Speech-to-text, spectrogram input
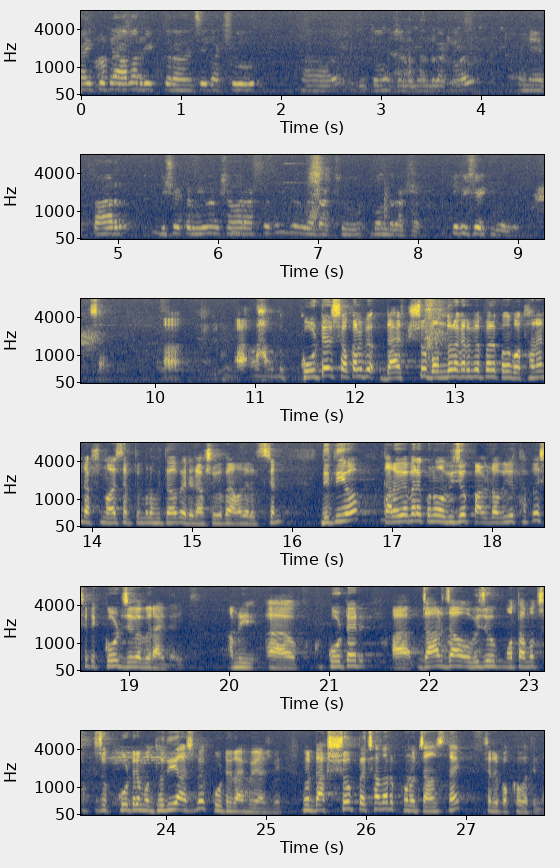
হাইকোর্টে আবার রিট করা হয়েছে। ডাকসু রাখা হয় মানে তার বিষয়টা মীমাংসা হওয়ার জন্য ডাকসু বন্ধ রাখা হয় এই বিষয়ে কি বলব আচ্ছা। কোর্টের সকাল ডাকশো বন্ধ রাখার ব্যাপারে কোনো কথা নেই। ডাকশো নয় সেপ্টেম্বর হতে হবে এটা ডাকশো ব্যাপারে আমাদের এসেছেন দ্বিতীয় কারও ব্যাপারে কোনো অভিযোগ পাল্টা অভিযোগ থাকলে সেটি কোর্ট যেভাবে রায় দেয়। আমি কোর্টের যার যা অভিযোগ মতামত সব কিছু কোর্টের মধ্য দিয়ে আসবে কোর্টের রায় হয়ে আসবে। কিন্তু ডাকসু পেছানোর কোনো চান্স নাই সেটা পক্ষপাতী না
